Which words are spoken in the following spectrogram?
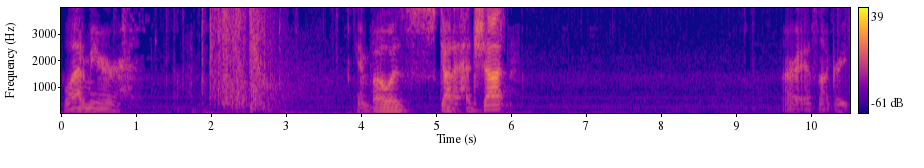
Vladimir. Gamboa's got a headshot. Alright, that's not great.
